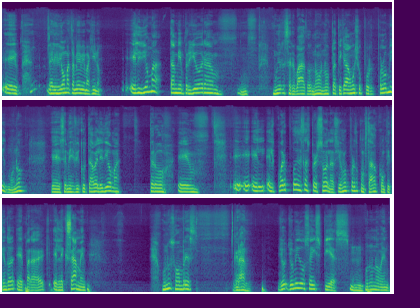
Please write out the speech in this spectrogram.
Eh, El idioma también, me imagino. El idioma también, pero yo era mm, muy reservado, no, no platicaba mucho por, por lo mismo, ¿no? Eh, se me dificultaba el idioma, pero eh, eh, el, el cuerpo de estas personas, yo me acuerdo cuando estaba compitiendo eh, para el examen, unos hombres grandes. Yo, yo mido seis pies, Ujú. 1,90,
